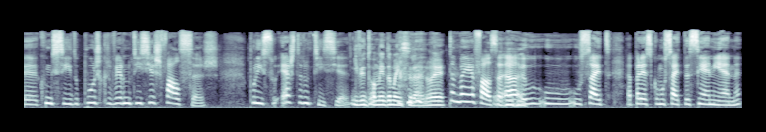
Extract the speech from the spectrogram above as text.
eh, conhecido por escrever notícias falsas. Por isso, esta notícia Eventualmente também será, não é? também é falsa. Ah, o, o- o site aparece como o site da CNN,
